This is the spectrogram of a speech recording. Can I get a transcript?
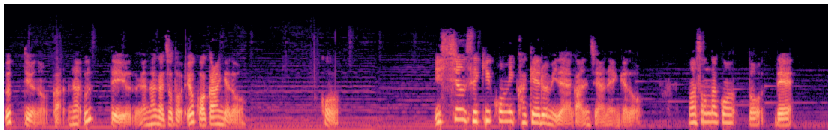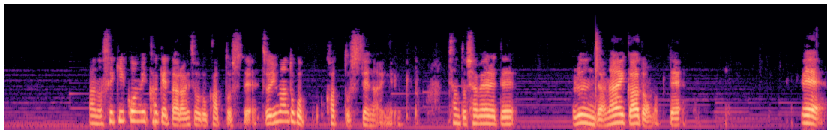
うっていうのかな、うっていうのが、な？んかちょっとよくわからんけど、こう、一瞬咳込みかけるみたいな感じやねんけど、まあそんなことで、あの、咳込みかけたらちょっとカットして、ちょ、今んとこカットしてないねんけど、ちゃんと喋れてるんじゃないかと思って、ええ。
